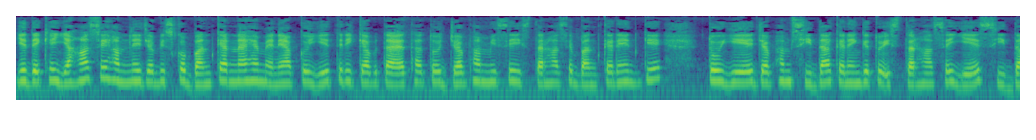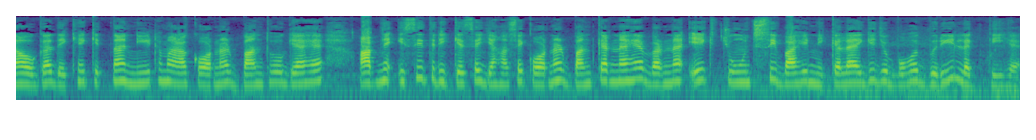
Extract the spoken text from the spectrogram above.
ये देखें, यहाँ से हमने जब इसको बंद करना है, मैंने आपको ये तरीका बताया था तो जब हम इसे इस तरह से बंद करेंगे तो ये जब हम सीधा करेंगे तो इस तरह से ये सीधा होगा। देखें, कितना नीट हमारा कॉर्नर बंद हो गया है। आपने इसी तरीके से यहाँ से कॉर्नर बंद करना है, वरना एक चूंच सी बाहर निकल आएगी, जो बहुत बुरी लगती है।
